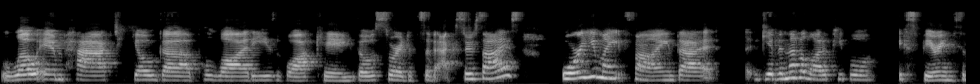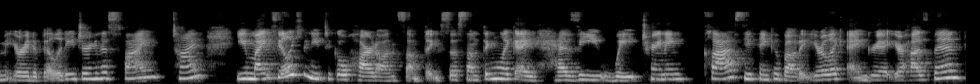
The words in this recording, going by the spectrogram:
low impact yoga, Pilates, walking, those sorts of exercise, or you might find that given that a lot of people experience some irritability during this fine time, you might feel like you need to go hard on something. So something like a heavy weight training class, you think about it, you're like angry at your husband,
